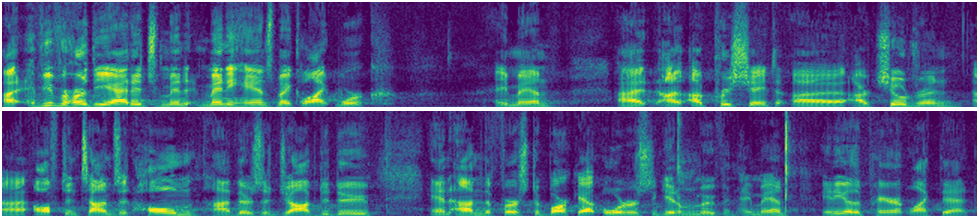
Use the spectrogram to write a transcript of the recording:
Uh, have you ever heard the adage, many, many hands make light work? Amen. I, I appreciate uh, our children. Uh, oftentimes at home, uh, there's a job to do, and I'm the first to bark out orders to get them moving. Amen. Any other parent like that?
